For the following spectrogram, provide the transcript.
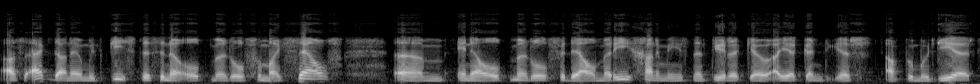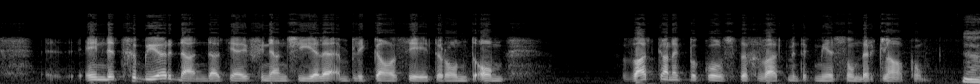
as ek dan nou moet kies tussen 'n hulpmiddel vir myself ehm um, en 'n hulpmiddel vir Delmarie, gaan 'n mens natuurlik jou eie kind eers akkommodeer en dit gebeur dan dat jy finansiële implikasie het rondom wat kan ek bekostig, wat moet ek mee sonder klaarkom? Ja,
